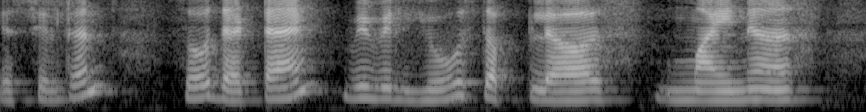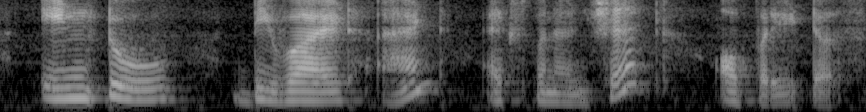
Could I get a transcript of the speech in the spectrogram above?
Yes children. So that time we will use the plus, minus, into, divide and exponential operators.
